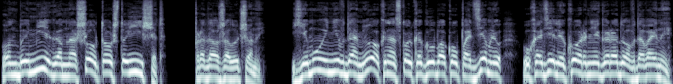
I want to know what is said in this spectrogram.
он бы мигом нашел то, что ищет», — продолжал ученый. «Ему и невдомек, насколько глубоко под землю уходили корни городов до войны.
